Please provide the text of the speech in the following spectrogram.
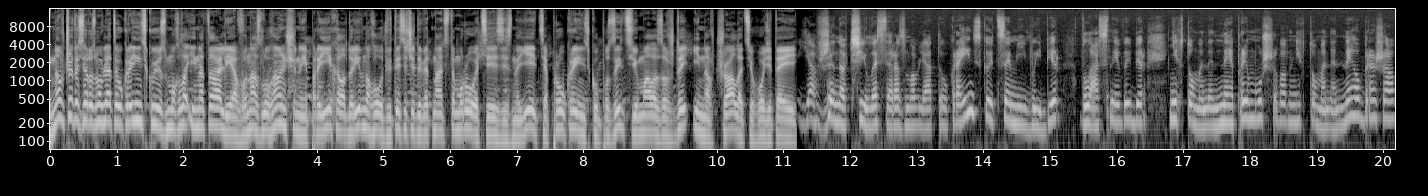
Навчитися розмовляти українською змогла і Наталія. Вона з Луганщини і переїхала до Рівного у 2019 році. Зізнається, про українську позицію мала завжди і навчала цього дітей. Я вже навчилася розмовляти українською. Це мій вибір, власний вибір. Ніхто мене не примушував, ніхто мене не ображав.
